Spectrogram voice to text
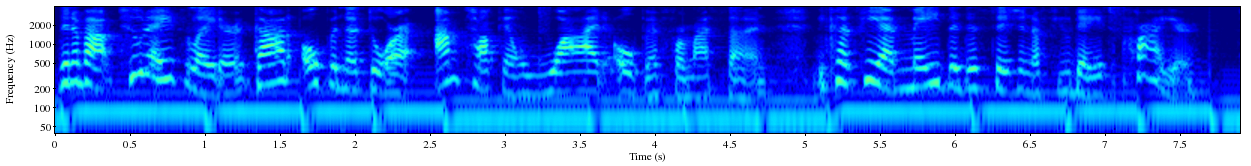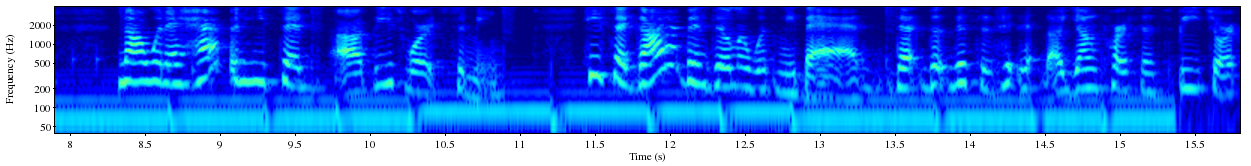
Then, about two days later, God opened a door. I'm talking wide open for my son because he had made the decision a few days prior. Now, when it happened, he said uh, these words to me. He said, God had been dealing with me bad. That, this is a young person's speech, or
